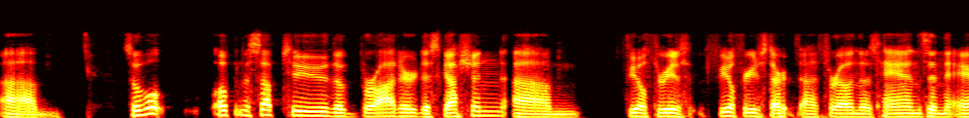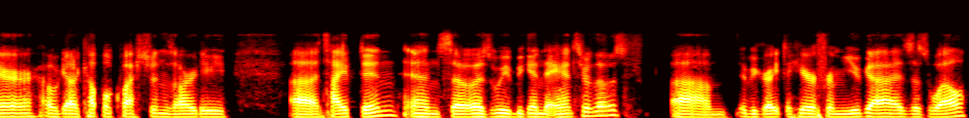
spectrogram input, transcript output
Um, so we'll open this up to the broader discussion. Um, feel free to feel free to start uh, throwing those hands in the air. I've got a couple questions already uh, typed in, and so as we begin to answer those, um, it'd be great to hear from you guys as well.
